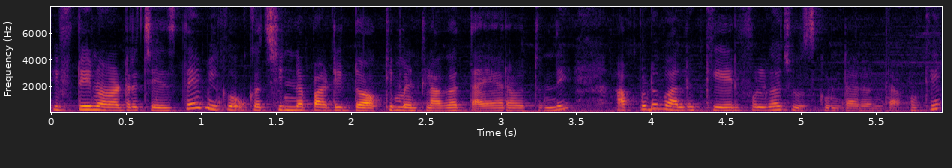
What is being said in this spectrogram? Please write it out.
ఫిఫ్టీన్ ఆర్డర్ చేస్తే మీకు ఒక చిన్నపాటి డాక్యుమెంట్ లాగా తయారవుతుంది. అప్పుడు వాళ్ళు కేర్ఫుల్గా చూసుకుంటారంట. ఓకే?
